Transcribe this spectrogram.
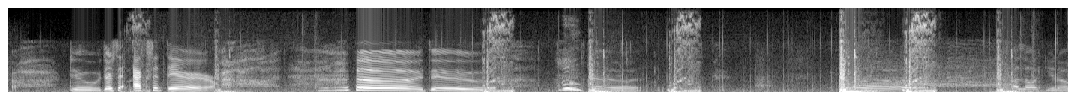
Dude, there's an exit there. Uh, dude. Uh, a lot, you know,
